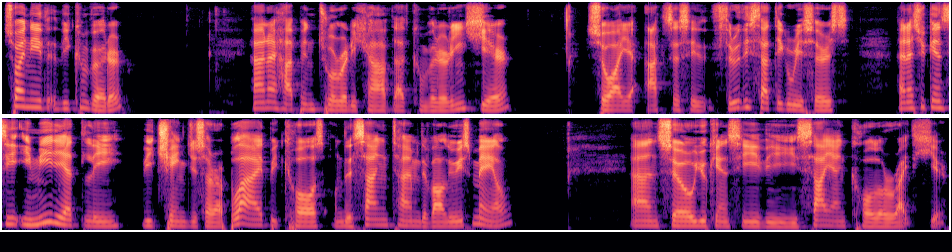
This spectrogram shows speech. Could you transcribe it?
So I need the converter. And I happen to already have that converter in here. So I access it through the static resource. And as you can see, immediately the changes are applied because on the sign time the value is male. And so you can see the cyan color right here.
